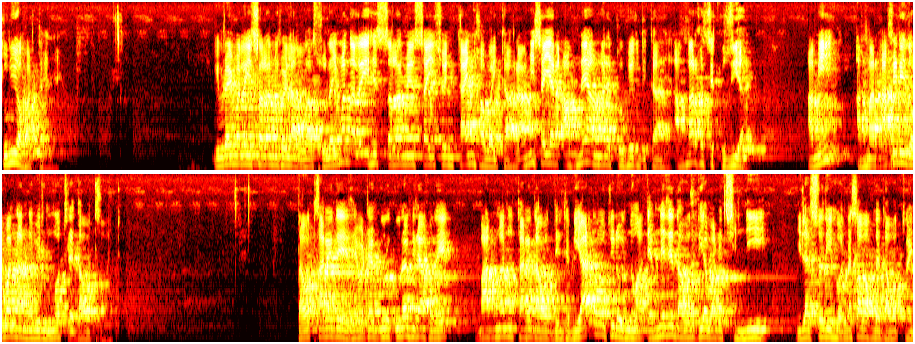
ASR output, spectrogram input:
তুমিও পারতাই না ইব্রাহিম আলাই সালামে কইলা, আল্লাহ সুলাইমান আলাইহিস সালামে চাইছেন টাইম খাওয়াইতা আর আমি চাই আর আপনি আমার তৌফিক দিতা, আপনার কাছে খুঁজিয়া আমি আপনার আখেরি জবানার নবীর উম্মতরে দাওয়াত খাওয়াই দাওয়াত কারে দে, যে বেটা গুড়ো ঘুরা ফিরা করে বাদ মানুষ তারে দাওয়াত দিনতে বিয়ার দাওয়াত হইল অন্য হাত এমনি যে দাওয়াত দিয়া বাড়ির চিন্নি মিলাশ্বরী হয় নেশা বাকলে দাওয়াত হয়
